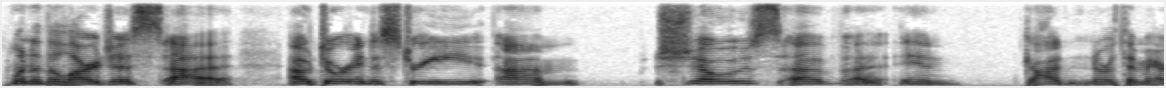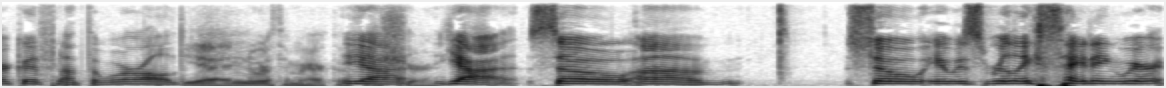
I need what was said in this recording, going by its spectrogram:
one of the largest uh, outdoor industry um, shows of uh, in God North America, if not the world. Yeah, in North America. Yeah, sure. yeah. So um, so it was really exciting. We are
